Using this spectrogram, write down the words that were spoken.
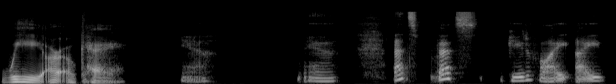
We are okay. Yeah. Yeah. That's that's beautiful. I I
